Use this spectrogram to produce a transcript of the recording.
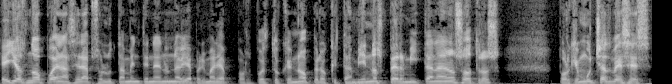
ellos no pueden hacer absolutamente nada en una vía primaria, por supuesto que no, pero que también nos permitan a nosotros, porque muchas veces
